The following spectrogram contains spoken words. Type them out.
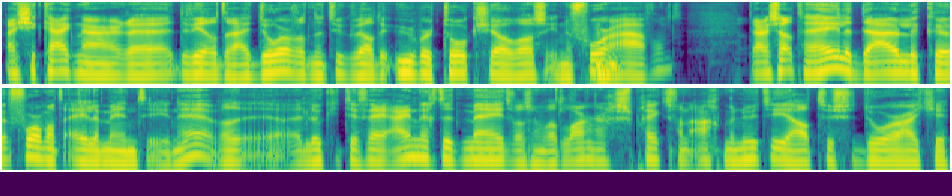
Als je kijkt naar eh, De Wereld Draait Door, wat natuurlijk wel de Uber talkshow was in de vooravond. Daar zaten hele duidelijke formatelementen in. Hè? Eh, Lucky TV eindigde het mee. Het was een wat langer gesprek van acht minuten. Je had tussendoor had je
